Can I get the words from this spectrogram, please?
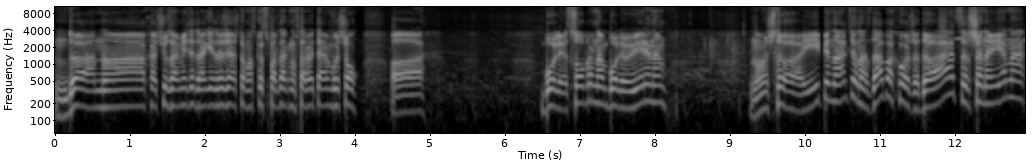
Да, но хочу заметить, дорогие друзья, что Московский Спартак на второй тайм вышел э, более собранным, более уверенным. Ну что, и пенальти у нас, да, похоже? Да, совершенно верно.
